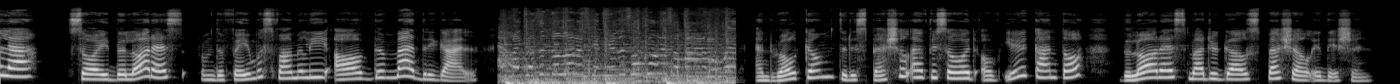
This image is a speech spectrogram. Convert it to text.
Hola! Soy Dolores from the famous family of the Madrigal. And welcome to the special episode of Ear Canto Dolores Madrigal Special Edition.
